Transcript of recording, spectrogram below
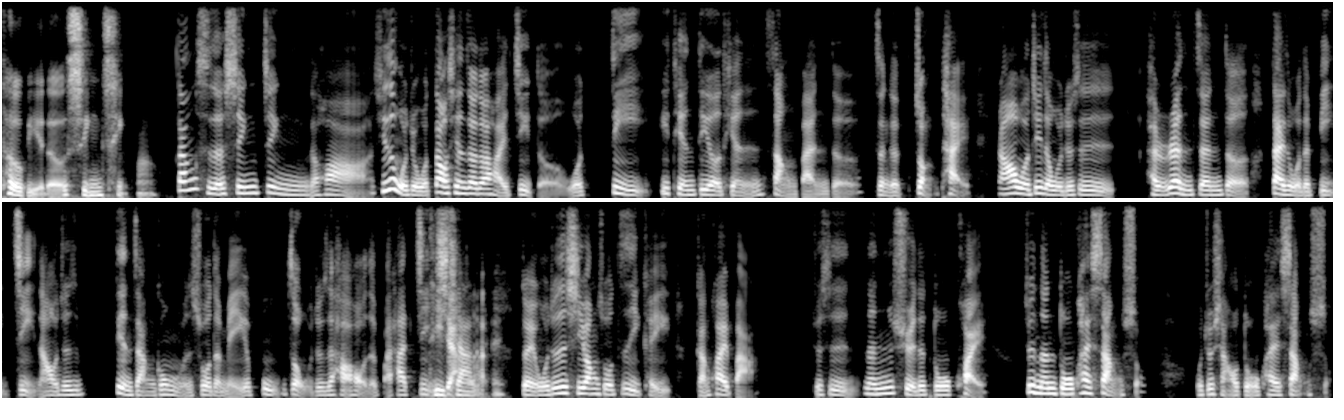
特别的心情吗？当时的心境的话，其实我觉得我到现在都还记得我第一天、第二天上班的整个状态。然后我记得我就是很认真的带着我的笔记，然后就是店长跟我们说的每一个步骤，我就是好好的把它记下来。对我就是希望说自己可以赶快把，就是能学的多快，就能多快上手，我就想要多快上手。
